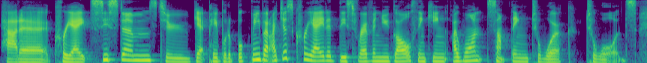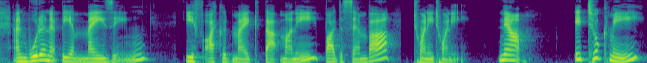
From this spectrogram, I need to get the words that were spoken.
how to create systems to get people to book me, but I just created this revenue goal thinking I want something to work towards. And wouldn't it be amazing if I could make that money by December 2020? Now, it took me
